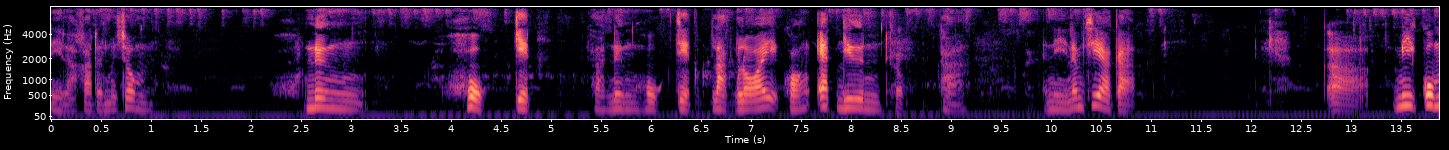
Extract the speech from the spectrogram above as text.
นี่แหละค่ะท่านผู้ชมหนึ่งหกเจ็ดค่ะหนึ่งหกเจ็ดหลักร้อยของแอดยืนครับค่ะอันนี้น้ำเชี่ยกะอ่ามีกลุ่ม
